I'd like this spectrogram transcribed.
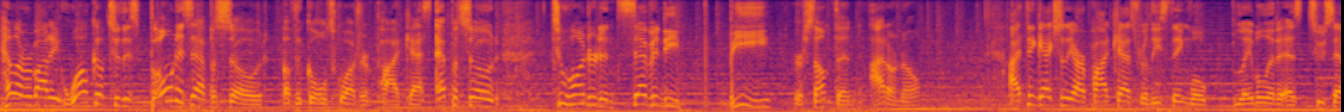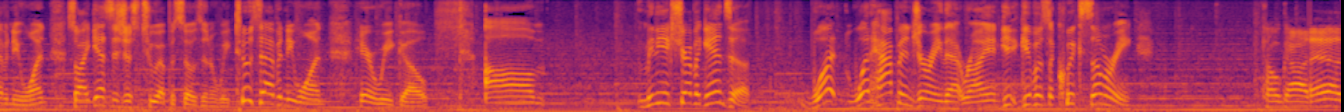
Hello, everybody. Welcome to this bonus episode of the Gold Squadron podcast, episode 270B or something. I don't know. I think actually our podcast release thing will label it as 271. So I guess it's just two episodes in a week. 271. Here we go. Um, mini extravaganza. What what happened during that, Ryan? G- give us a quick summary. Oh god, eh,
